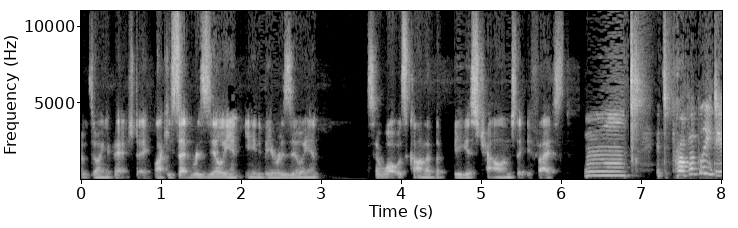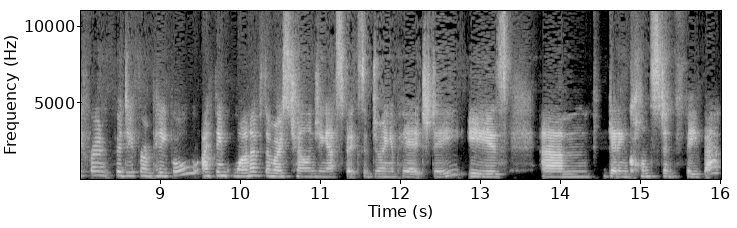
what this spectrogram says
of doing a PhD? Like you said, resilient. You need to be resilient. So, what was kind of the biggest challenge that you faced? Mm, it's probably different for different people. I think one of the most challenging aspects of doing a PhD is um, getting constant feedback.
